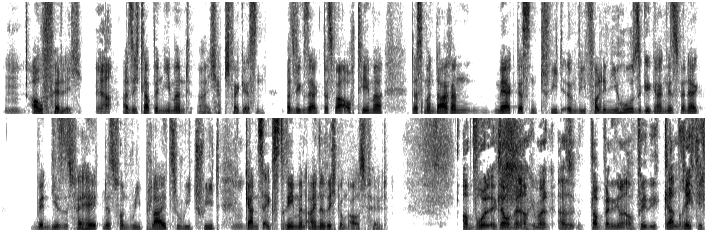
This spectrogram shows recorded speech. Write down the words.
mhm. auffällig. Ja. Also ich glaube, wenn jemand, ah, ich hab's vergessen. Also wie gesagt, das war auch Thema, dass man daran merkt, dass ein Tweet irgendwie voll in die Hose gegangen ist, wenn er, wenn dieses Verhältnis von Reply zu Retweet mhm. ganz extrem in eine Richtung ausfällt. Obwohl, ich glaube, wenn auch jemand, also ich glaube, wenn jemand auch wirklich ganz richtig,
